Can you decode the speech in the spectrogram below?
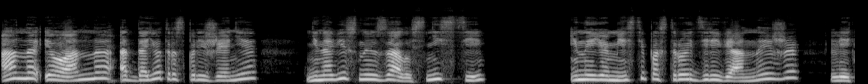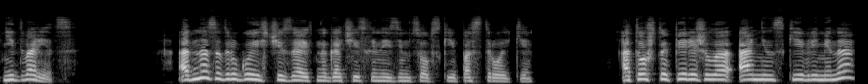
Анна Иоанна отдает распоряжение ненавистную залу снести и на ее месте построить деревянный же летний дворец. Одна за другой исчезают многочисленные земцовские постройки. А то, что пережило аннинские времена,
